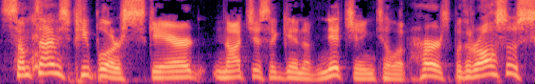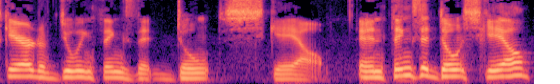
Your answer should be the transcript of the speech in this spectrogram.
Sometimes people are scared, not just again of niching till it hurts, but they're also scared of doing things that don't scale. And things that don't scale,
